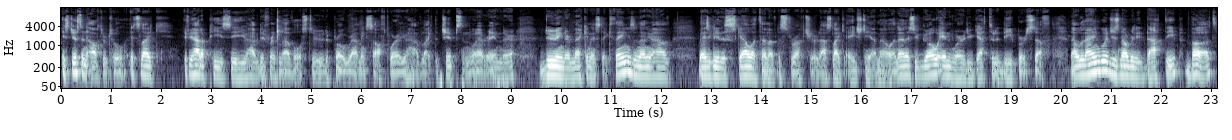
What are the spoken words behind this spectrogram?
is just an outer tool. It's like if you had a PC, you have different levels to the programming software. You have like the chips and whatever in there doing their mechanistic things, and then you have basically the skeleton of the structure. That's like HTML. And then as you go inward, you get to the deeper stuff. Now, language is not really that deep, but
